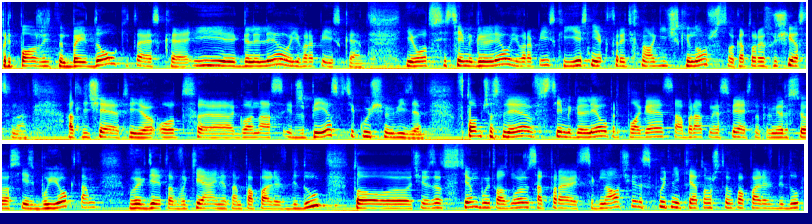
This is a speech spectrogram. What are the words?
предположительно, Beidou китайская и Galileo европейская. И вот в системе Galileo европейской есть некоторые технологические новшества, которые существенно отличают ее от э, GLONASS и GPS в текущем виде. В том числе в системе Galileo предполагается обратная связь. Например, если у вас есть буек, там, вы где-то в океане там, попали в беду, то через эту систему будет возможность отправить сигнал через спутники о том, что вы попали в беду,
